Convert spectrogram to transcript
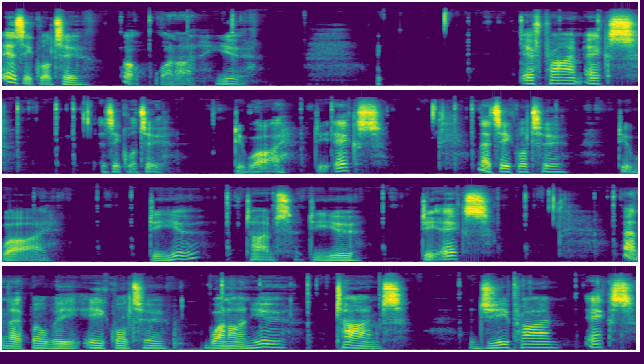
is equal to, well, 1 on u. f prime x is equal to dy dx. That's equal to dy du times du dx. And that will be equal to 1 on u times g prime x.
